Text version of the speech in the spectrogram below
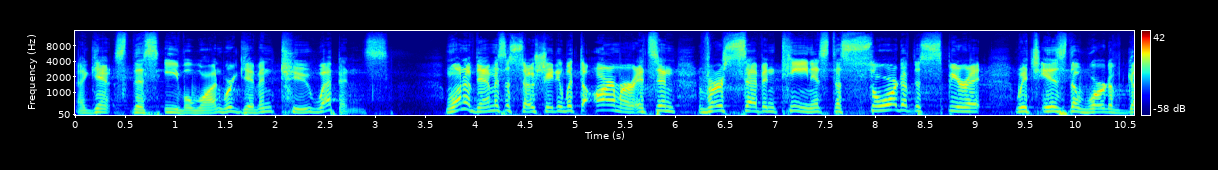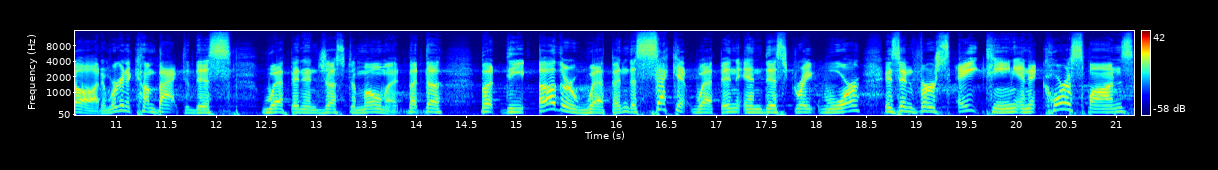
against this evil one, we're given two weapons. One of them is associated with the armor. It's in verse 17. It's the sword of the Spirit, which is the word of God. And we're going to come back to this weapon in just a moment. But the, but the other weapon, the second weapon in this great war, is in verse 18, and it corresponds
